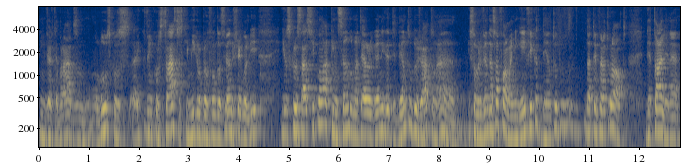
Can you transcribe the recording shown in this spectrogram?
invertebrados, moluscos, aí vem crustáceos, crustáceos que migram pelo fundo do oceano chegam ali e os crustáceos ficam lá pensando matéria orgânica de dentro do jato, né? E sobrevivendo dessa forma. Ninguém fica dentro do, da temperatura alta. Detalhe, né?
